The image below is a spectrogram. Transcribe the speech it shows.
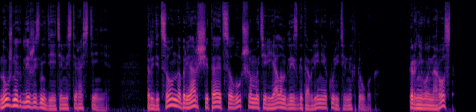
нужных для жизнедеятельности растения. Традиционно бриар считается лучшим материалом для изготовления курительных трубок. Корневой нарост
